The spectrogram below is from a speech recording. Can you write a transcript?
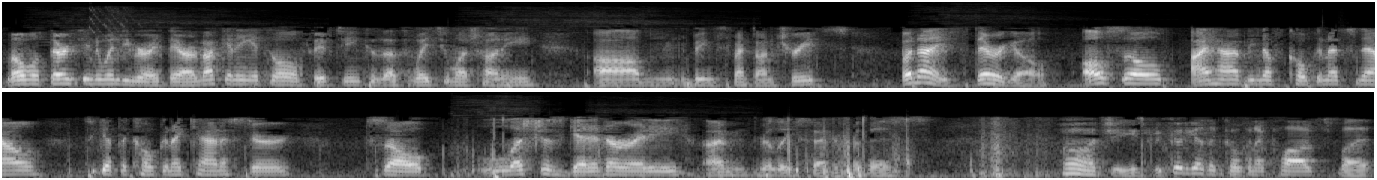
level 13 Windy right there. I'm not getting it to level 15, because that's way too much honey, um, being spent on treats. But nice, there we go. Also, I have enough coconuts now to get the coconut canister. So, let's just get it already. I'm really excited for this. Oh, jeez. We could get the coconut clogs, but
